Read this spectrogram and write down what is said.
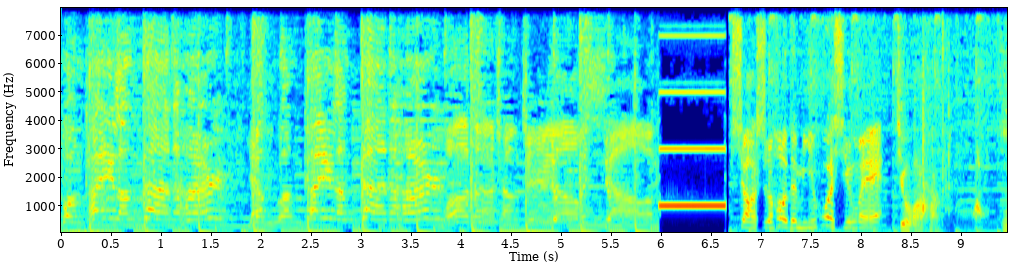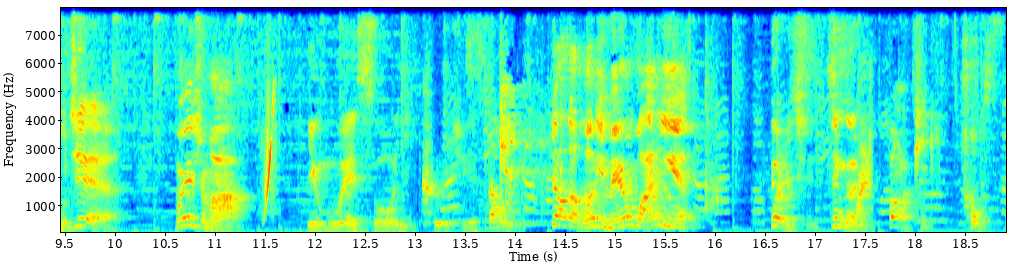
光开朗大男孩，阳光开朗大男孩，我的唱只有微笑。小时候的迷惑行为，就玩会儿。不借，为什么？因为所以科学道理。掉到河里没人管你。对不起敬个礼，放个屁，臭死！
